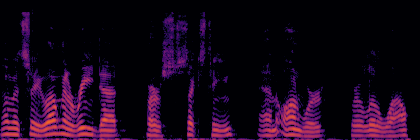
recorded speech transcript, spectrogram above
Let's see. Well, I'm going to read that verse 16 and onward for a little while.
